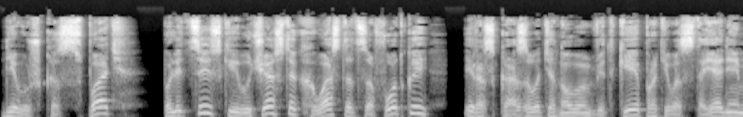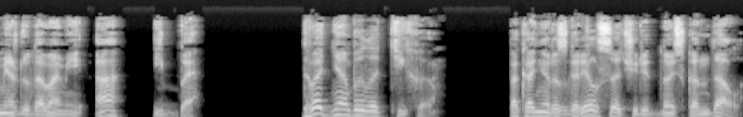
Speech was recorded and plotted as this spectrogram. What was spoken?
Девушка спать, полицейский в участок хвастаться фоткой и рассказывать о новом витке противостояния между домами А и Б. Два дня было тихо пока не разгорелся очередной скандал.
